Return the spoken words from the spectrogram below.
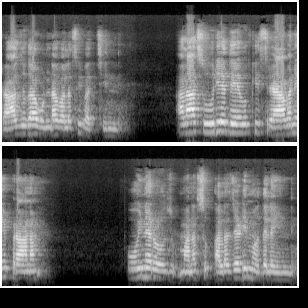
రాజుగా ఉండవలసి వచ్చింది. అలా సూర్యదేవుకి శ్రావణి ప్రాణం పోయిన రోజు మనసు అలజడి మొదలైంది.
